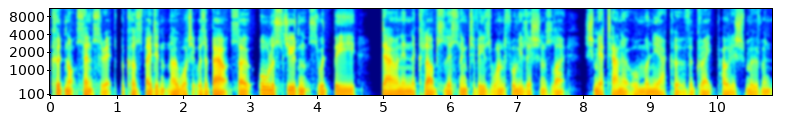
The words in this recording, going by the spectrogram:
could not censor it because they didn't know what it was about. So all the students would be down in the clubs listening to these wonderful musicians like Śmietana or Muniaka of the great Polish movement.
